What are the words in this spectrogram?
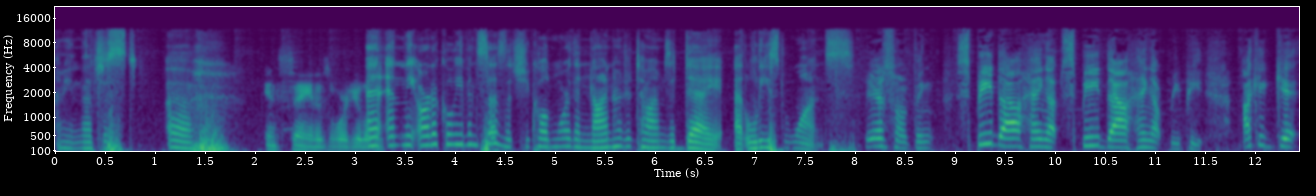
I mean, that's just. Uh. Insane is the word you're looking And, and the article even says that she called more than 900 times a day, at least once. Here's something: speed dial, hang up, speed dial, hang up, repeat. I could get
